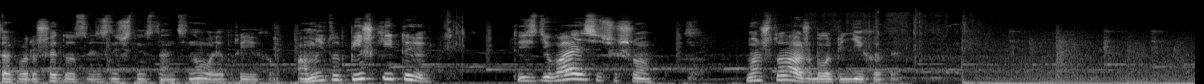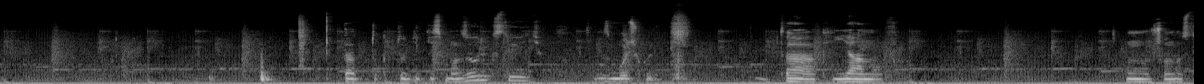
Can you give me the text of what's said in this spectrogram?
Так, вирушай до залізничної станції. Ну, о, я приїхав. А мені тут пішки йти? Ти здіваєшся чи що? Ну що аж було під'їхати. Так, тут, тут якийсь мазурик стоїть з бочкою. Так, Янов. Ну, що у нас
